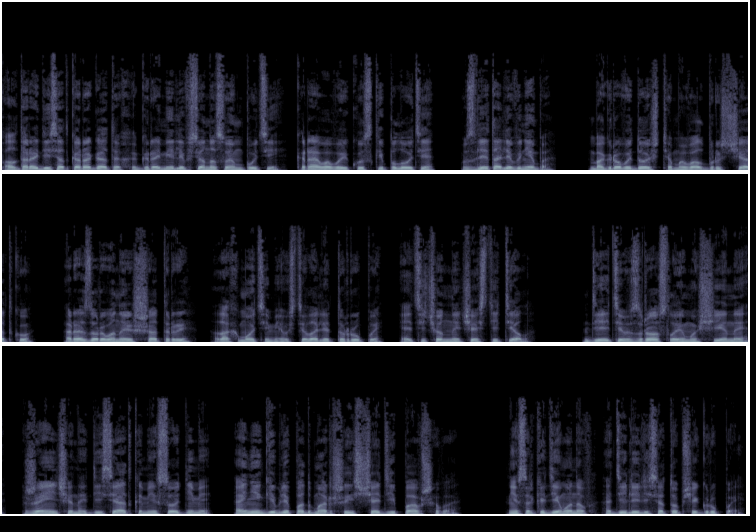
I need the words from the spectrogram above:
Полтора десятка рогатых громили все на своем пути, кровавые куски плоти взлетали в небо, багровый дождь омывал брусчатку, разорванные шатры лохмотьями устилали трупы и отсечённые части тел. Дети, взрослые, мужчины, женщины, десятками и сотнями, они гибли под маршей исчадий павшего. Несколько демонов отделились от общей группы.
